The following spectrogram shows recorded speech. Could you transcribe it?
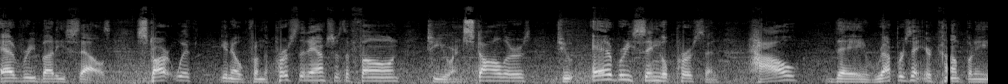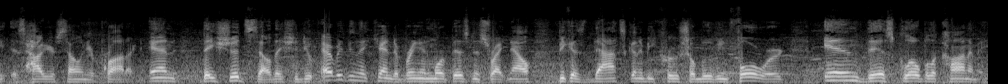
Everybody sells. Start with you know, from the person that answers the phone to your installers to every single person, how they represent your company is how you're selling your product. And they should sell. They should do everything they can to bring in more business right now because that's going to be crucial moving forward in this global economy.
